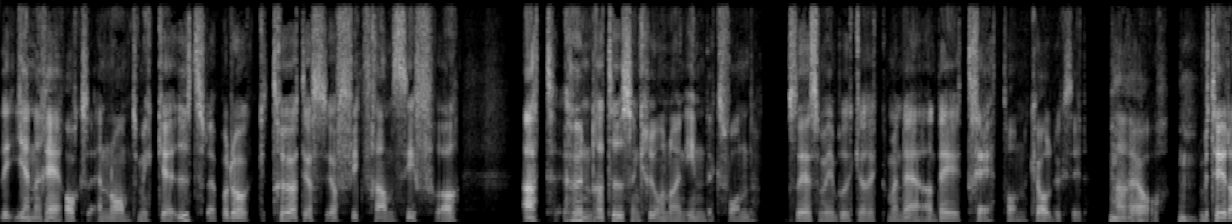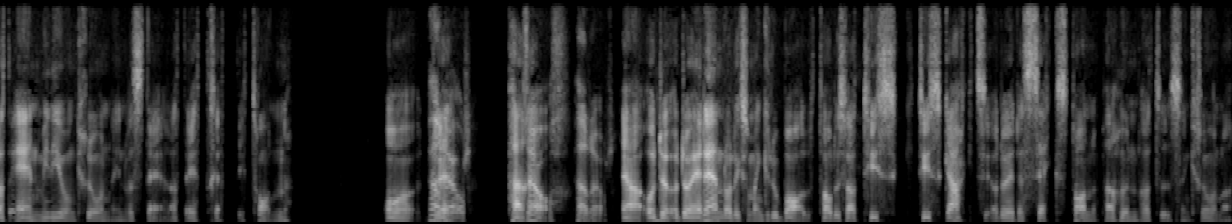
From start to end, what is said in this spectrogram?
det genererar också enormt mycket utsläpp. Och då tror jag att jag, jag fick fram siffror att 100 000 kronor i en indexfond, så det som vi brukar rekommendera, det är 3 ton koldioxid per år. Mm. Det betyder att en miljon kronor investerat är 30 ton. Och Per det- år. Per år. Per år. Ja, och då, och då är det ändå liksom en global. Tar du så här tysk, tyska aktier, då är det 6 ton per 100 000 kronor.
